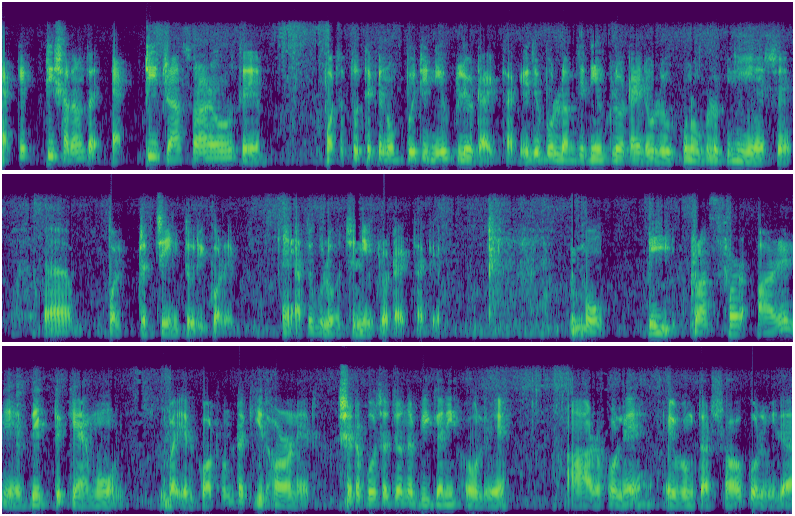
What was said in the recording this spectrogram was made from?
এক একটি সাধারণত একটি ট্রান্সফার অণুতে পঁচাত্তর থেকে নব্বইটি নিউক্লিওটাইড থাকে। এই যে বললাম যে নিউক্লিওটাইড অণুগুলোকে নিয়ে এসে পলিপেপটাইড চেইন তৈরি করে। এতগুলো হচ্ছে নিউক্লিওটাইড থাকে। এবং এই ট্রান্সফার আরএনএ দেখতে কেমন বা এর গঠনটা কি ধরনের, সেটা বোঝার জন্য বিজ্ঞানী হলে, আর হলে এবং তার সহকর্মীরা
